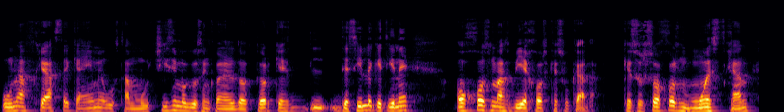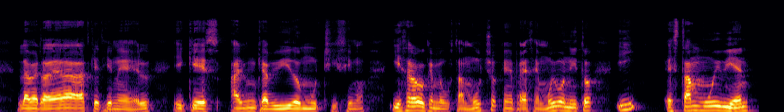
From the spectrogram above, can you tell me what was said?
una frase que a mí me gusta muchísimo que usen con el doctor, que es decirle que tiene ojos más viejos que su cara, que sus ojos muestran la verdadera edad que tiene él y que es alguien que ha vivido muchísimo. Y es algo que me gusta mucho, que me parece muy bonito y está muy bien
